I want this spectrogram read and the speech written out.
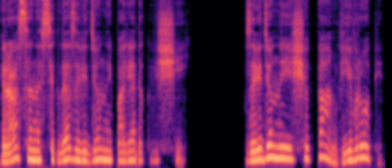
раз и навсегда заведенный порядок вещей. Заведенный еще там, в Европе,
